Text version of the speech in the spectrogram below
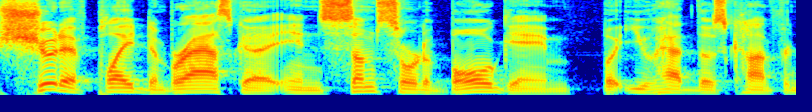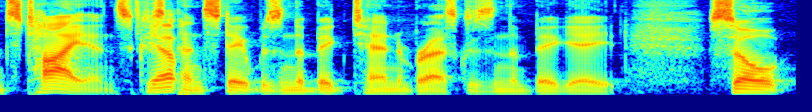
should have played Nebraska in some sort of bowl game, but you had those conference tie-ins because Yep. Penn State was in the Big Ten, Nebraska's in the Big Eight. So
